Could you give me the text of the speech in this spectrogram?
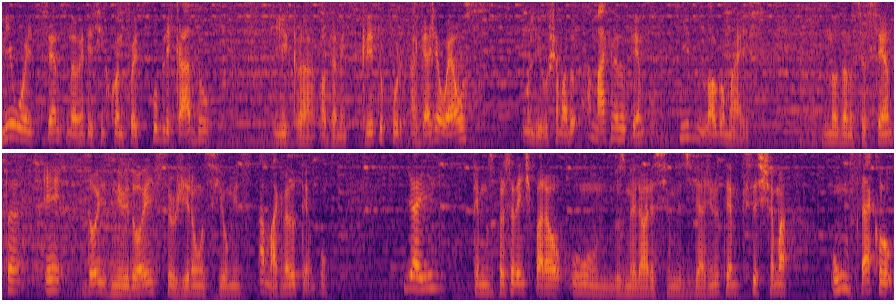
1895 quando foi publicado e, claro, obviamente, escrito por H.G. Wells, o livro chamado A Máquina do Tempo, que logo mais nos anos 60 e 2002 surgiram os filmes A Máquina do Tempo. E aí temos o precedente para um dos melhores filmes de viagem no tempo que se chama Um Século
